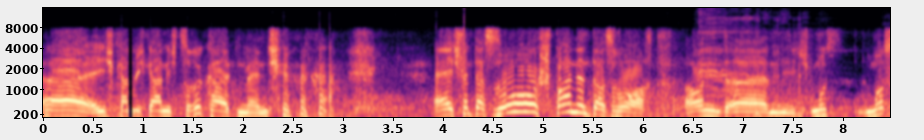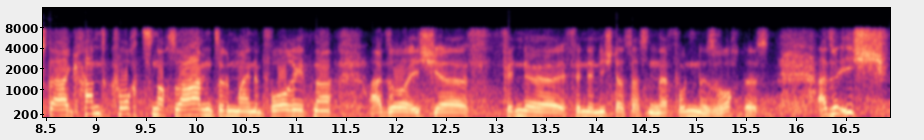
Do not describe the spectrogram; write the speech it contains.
Äh, ich kann mich gar nicht zurückhalten, Mensch. Äh, ich finde das so spannend, das Wort. Und ähm, ich muss, muss da ganz kurz noch sagen zu meinem Vorredner. Also ich äh, finde, finde nicht, dass das ein erfundenes Wort ist. Also ich,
